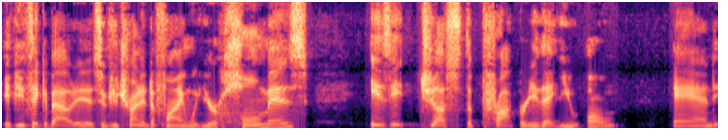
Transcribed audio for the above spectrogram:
if you think about it as if you're trying to define what your home is, is it just the property that you own? And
